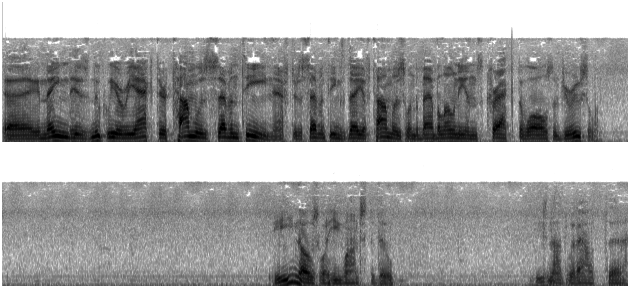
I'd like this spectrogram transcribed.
uh, named his nuclear reactor Tammuz 17 after the 17th day of Tammuz when the Babylonians cracked the walls of Jerusalem. He knows what he wants to do. He's not without. Uh,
